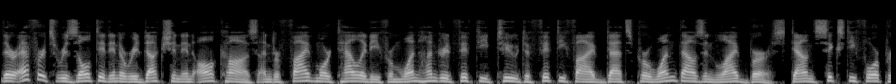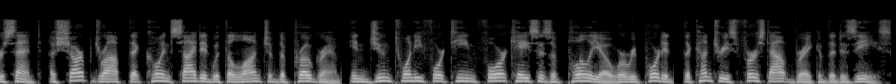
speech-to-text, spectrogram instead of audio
Their efforts resulted in a reduction in all-cause under 5 mortality from 152 to 55 deaths per 1,000 live births down 64%, a sharp drop that coincided with the launch of the program. In June 2014 four cases of polio were reported, the country's first outbreak of the disease.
